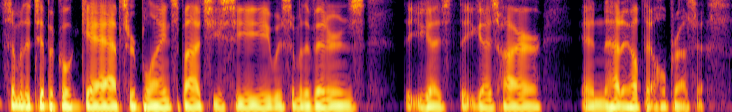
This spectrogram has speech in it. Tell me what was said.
some of the typical gaps or blind spots you see with some of the veterans that you guys that you guys hire, and how to help that whole process.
